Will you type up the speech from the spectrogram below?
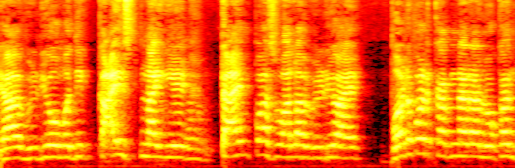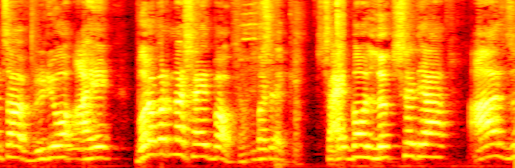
या व्हिडिओमध्ये काहीच नाहीये. टाइमपास वाला व्हिडिओ आहे. बडबड करणाऱ्या लोकांचा व्हिडिओ आहे. बरोबर ना शाहिद भाऊ? शाहिद भाऊ लक्ष द्या. आज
